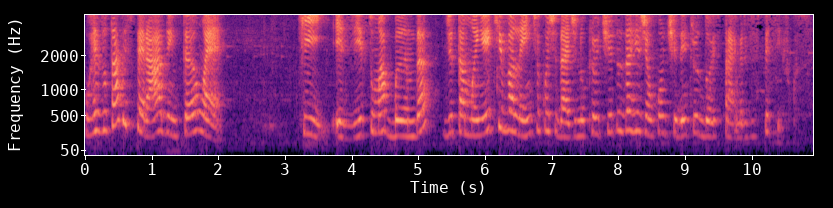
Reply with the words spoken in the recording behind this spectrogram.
O resultado esperado então é que exista uma banda de tamanho equivalente à quantidade de nucleotídeos da região contida entre os dois primers específicos.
